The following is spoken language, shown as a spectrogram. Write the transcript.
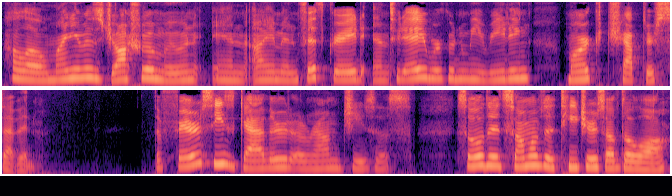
Hello, my name is Joshua Moon, and I am in fifth grade, and today we're going to be reading Mark chapter 7. The Pharisees gathered around Jesus. So did some of the teachers of the law.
